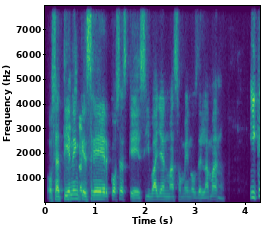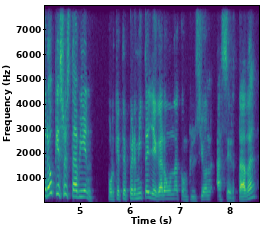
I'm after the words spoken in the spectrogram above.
O sea, tienen que ser cosas que sí vayan más o menos de la mano. Y creo que eso está bien, porque te permite llegar a una conclusión acertada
